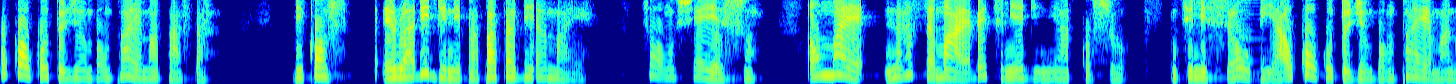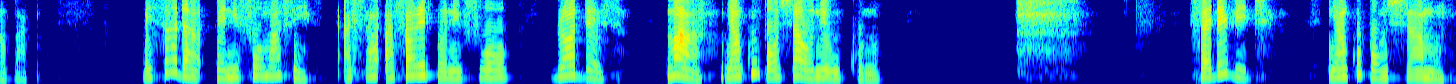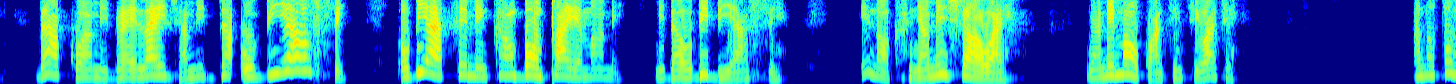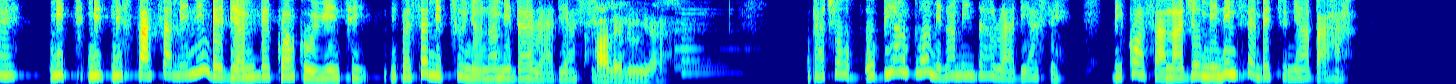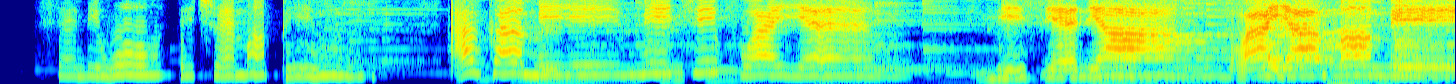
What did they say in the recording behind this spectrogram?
Wokɔ wokɔtɔdwa mbɔ mpaeɛ ma pastor. Because Awurade di ne papapa bi ama yɛ. Sɛ ɔmo hwɛ yɛ so. ɔmma yɛ n'asɛm a ɛbɛtumi adi ni akɔ soro nti mesrɛ wo bi a wokɔ wokɔtɔdwa bɔ mpaeɛ ma no papa. Mesa da panifoɔ m ase. Asɔre panifoɔ brothers ma nyankopɔn hyɛ wo ne wo ku no. Sɛ david nyankopɔn hyira mo. Berɛ akoa me berɛ elija meda obiaa ase. Obi a te me nka bɔ mpaeɛ ma me meda obi bia ase. Enoch, nyame nhyira wo ae. Nyame ma wo kwantente. Anɔpa me, me, me, me menim baabi a mebɛkɔ akɔwie nti, mepɛ sɛ metu nnwom na meda Awurade ase. Hallelujah. Mpakyɛ obi aboa me na meda Awurade ase. Because anadwo menim sɛ mbɛtumi aba ha. Sɛ mewɔ tɛkyerɛma pem, anka meyi me kyifo ayɛ. Isienia waya mame dosu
